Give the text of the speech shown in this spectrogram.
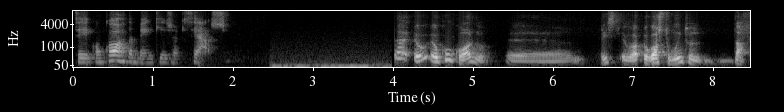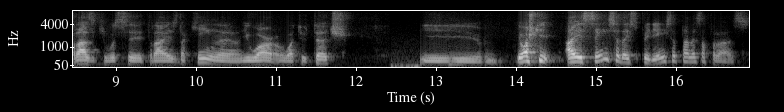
Você concorda, Ben, que já que você acha? É, eu, eu, concordo. É, eu, eu, gosto muito da frase que você traz da Kim, né? You are what you touch. E eu acho que a essência da experiência está nessa frase.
